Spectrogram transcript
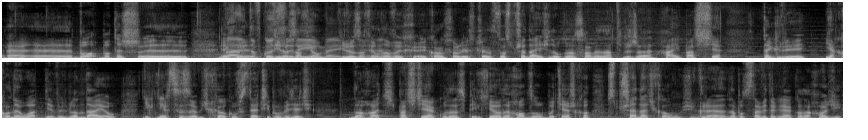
E, bo, bo też yy, no, ale to w filozofią, remake, filozofią nowych konsol jest często sprzedaje się tą konsolę na tym, że haj, patrzcie, te gry, jak one ładnie wyglądają. Nikt nie chce zrobić kroku wstecz i powiedzieć, no chodź, patrzcie jak u nas pięknie one chodzą, bo ciężko sprzedać komuś grę na podstawie tego, jak ona chodzi.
